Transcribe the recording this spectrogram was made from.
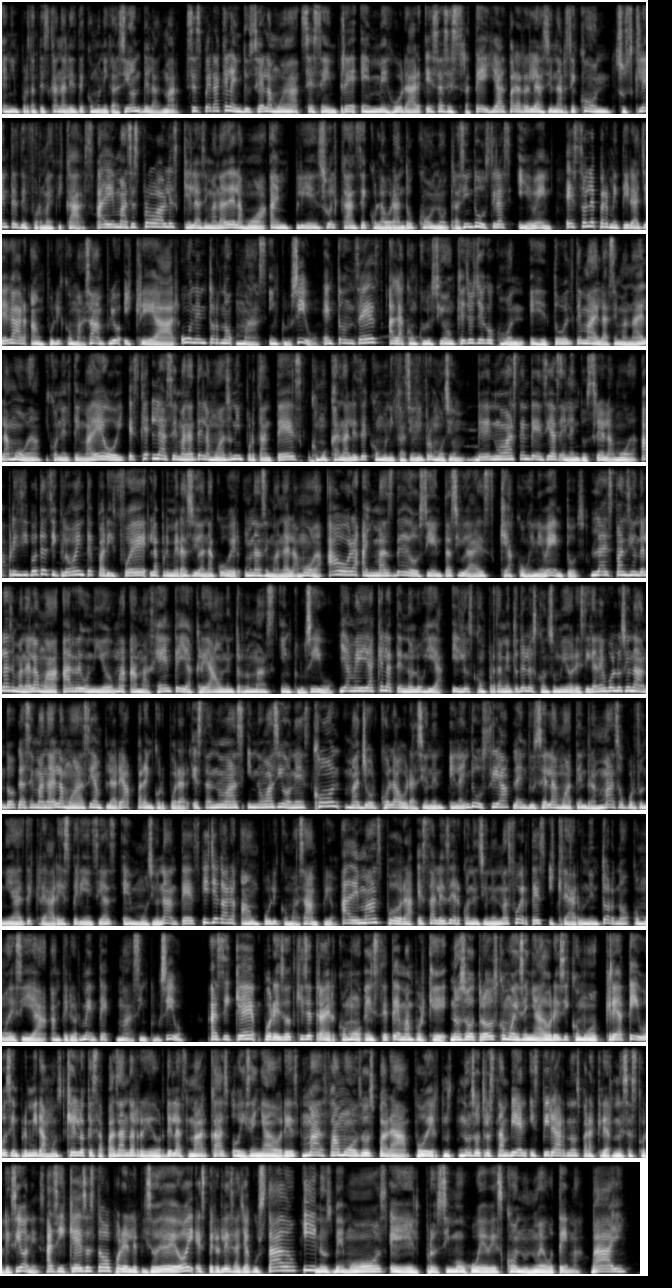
en importantes canales de comunicación de las marcas. Se espera que la industria de la moda se centre en mejorar esas estrategias para relacionarse con sus clientes de forma eficaz. Además, es probable que la Semana de la Moda amplíen su alcance colaborando con otras industrias y eventos. Esto le permitirá llegar a un público más amplio y crear un entorno más inclusivo. Entonces, a la conclusión que yo llego con eh, todo el tema de la Semana de la Moda y con el tema de hoy es que las semanas de la moda son importantes como canales de comunicación y promoción de nuevas tendencias en la industria de la moda. A principios del siglo XX, París fue la primera ciudad en acoger una Semana de la Moda. Ahora hay más de 200 ciudades que acogen eventos. La expansión de la Semana de la Moda ha reunido a más gente y ha creado un entorno más inclusivo. Y a medida que la tecnología y los comportamientos de los consumidores sigan evolucionando, la Semana de la Moda se ampliará para incorporar estas nuevas innovaciones con mayor colaboración en, en la industria. La industria de la moda tendrá más oportunidades de crear experiencias emocionantes y llegar a un público más amplio. Además, podrá establecer conexiones más fuertes y crear un entorno, como decía anteriormente, más inclusivo. Así que por eso quise traer como este tema porque nosotros como diseñadores y como creativos siempre miramos qué es lo que está pasando alrededor de las marcas o diseñadores más famosos para poder nosotros también inspirarnos para crear nuestras colecciones. Así que eso es todo por el episodio de hoy. Espero les haya gustado y nos vemos el próximo jueves con un nuevo tema. Bye.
